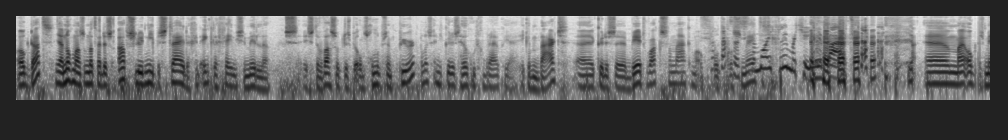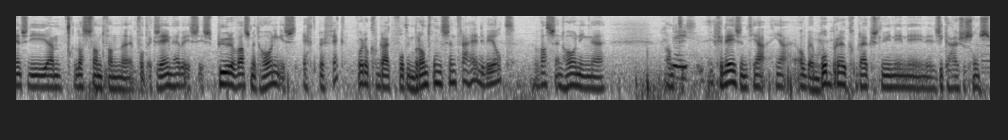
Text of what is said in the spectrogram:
ook dat. Ja, nogmaals, omdat wij dus absoluut niet bestrijden, geen enkele chemische middelen, is de was ook dus bij ons 100% puur. Alles. En die kunnen ze heel goed gebruiken. Ja. Ik heb een baard, eh daar kunnen ze beardwax van maken, maar ook bijvoorbeeld dacht, dat is een cosmetisch. mooi glimmertje in je baard. Ja, eh, maar ook dus mensen die ehm, last van, van eh, bijvoorbeeld eczeem hebben, is, is pure was met honing is echt perfect. Wordt ook gebruikt bijvoorbeeld in brandwondencentra hè, in de wereld. Was en honing. Genezend. Genezend, ja, ja. Ook bij botbreuk gebruiken ze het nu in, in, in, in ziekenhuizen soms.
